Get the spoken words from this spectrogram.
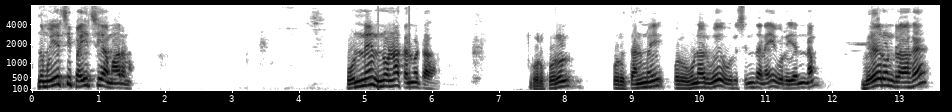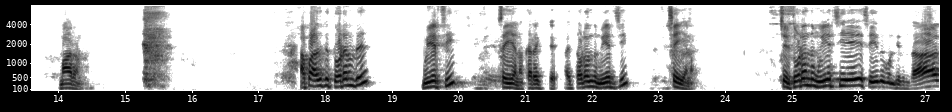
இந்த முயற்சி பயிற்சியா மாறணும். ஒன்று இன்னொன்னா கன்வெர்ட் ஆகணும். ஒரு பொருள் ஒரு தன்மை ஒரு உணர்வு ஒரு சிந்தனை ஒரு எண்ணம் வேறொன்றாக மாறணும். அப்ப அதுக்கு தொடர்ந்து முயற்சி செய்யணும் கரெக்டு அது தொடர்ந்து முயற்சி செய்யணும். சரி தொடர்ந்து முயற்சியே செய்து கொண்டிருந்தால்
